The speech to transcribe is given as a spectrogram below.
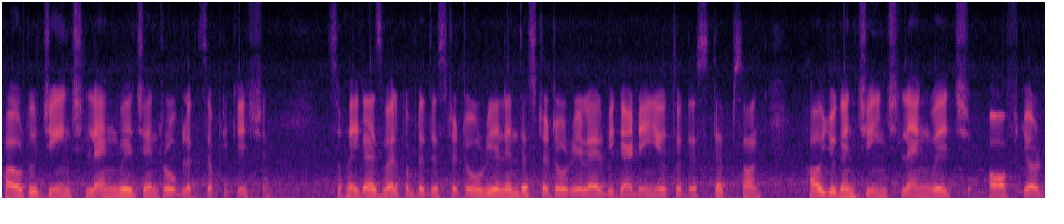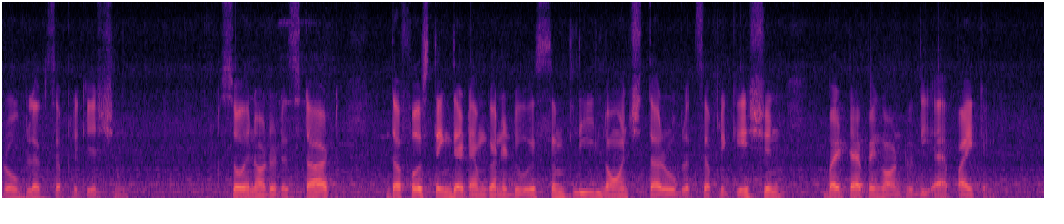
how to change language in roblox application. So hey guys welcome to this tutorial. In this tutorial i'll be guiding you through the steps on how you can change language of your roblox application. So in order to start the first thing that i'm gonna do is simply launch the roblox application by tapping onto the app icon.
